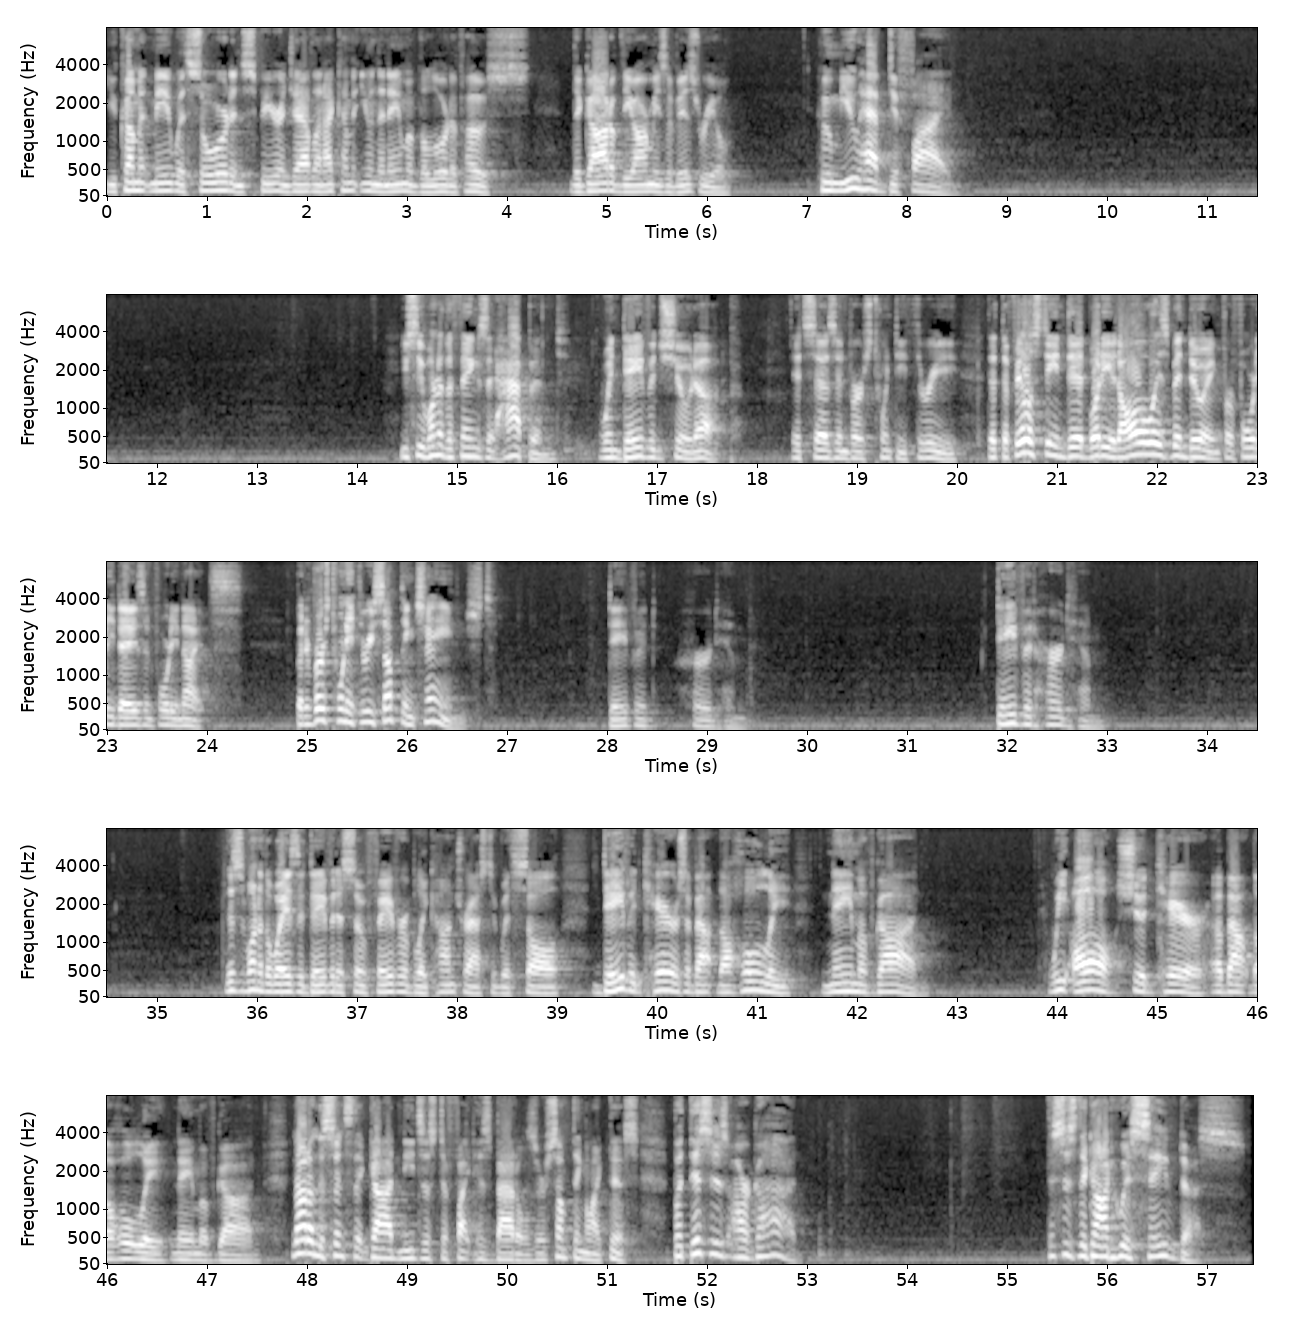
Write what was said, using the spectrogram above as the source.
You come at me with sword and spear and javelin. I come at you in the name of the Lord of hosts, the God of the armies of Israel, whom you have defied. You see, one of the things that happened when David showed up, it says in verse 23 that the Philistine did what he had always been doing for 40 days and 40 nights. But in verse 23, something changed. David heard him. David heard him. This is one of the ways that David is so favorably contrasted with Saul. David cares about the holy name of God. We all should care about the holy name of God. Not in the sense that God needs us to fight his battles or something like this, but this is our God. This is the God who has saved us.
